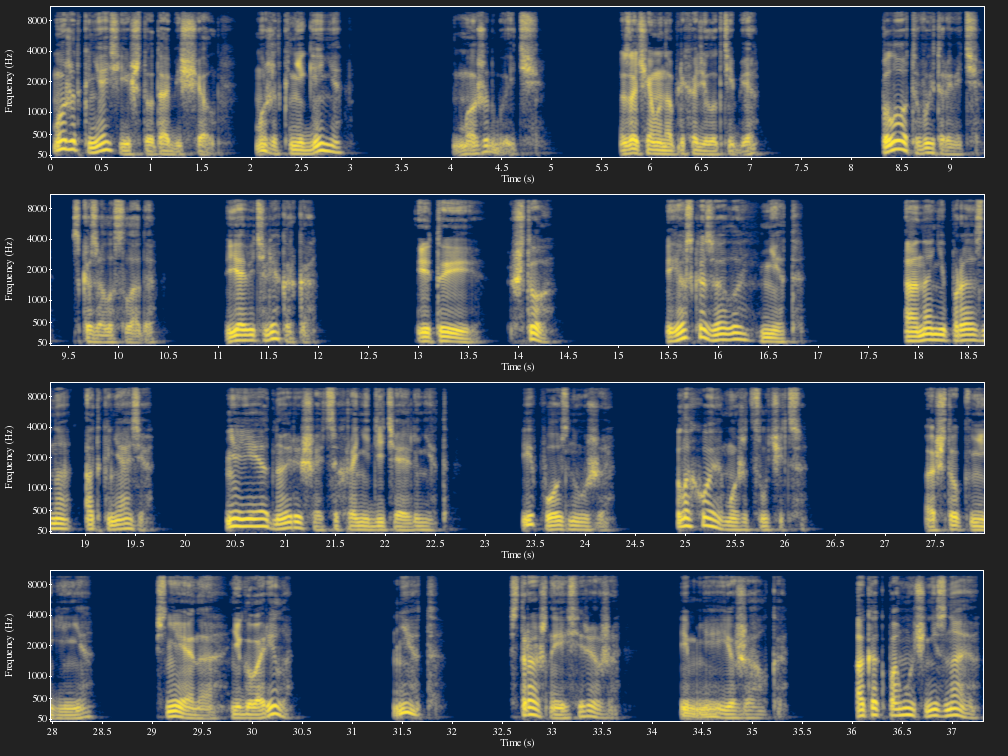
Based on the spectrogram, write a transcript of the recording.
Может, князь ей что-то обещал, может, княгиня. Может быть. Зачем она приходила к тебе? «Плод вытравить», — сказала Слада. «Я ведь лекарка». «И ты что?» Я сказала «нет». Она не праздна от князя. Не ей одной решать, сохранить дитя или нет. И поздно уже. Плохое может случиться. А что княгиня? С ней она не говорила? Нет. Страшно ей, Сережа, и мне ее жалко. А как помочь, не знаю.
